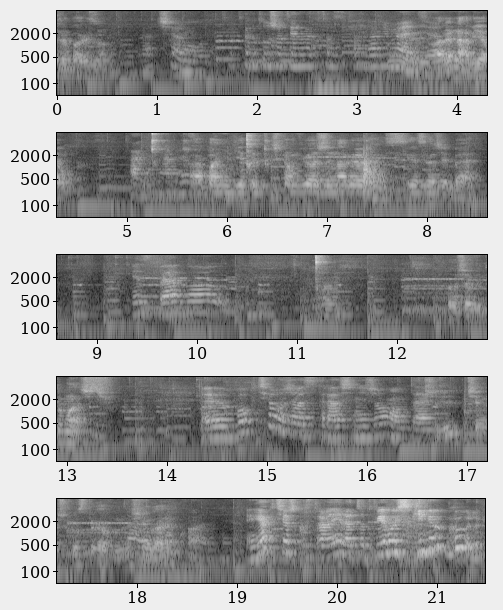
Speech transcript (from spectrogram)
Nie za bardzo. Dlaczego? To tak dużo tej laktozy tam nie Nie będzie. ale nawiał. Tak, nawet. A pani dietetyczka mówiła, że nawiał jest, jest raczej B. Jest B, bo, Proszę wytłumaczyć. y, bo obciąża strasznie żołądek. Czyli ciężko strawne Tak, śniadanie. dokładnie. Jak ciężko strawnie, ale to dwie łyżki jogurtu.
